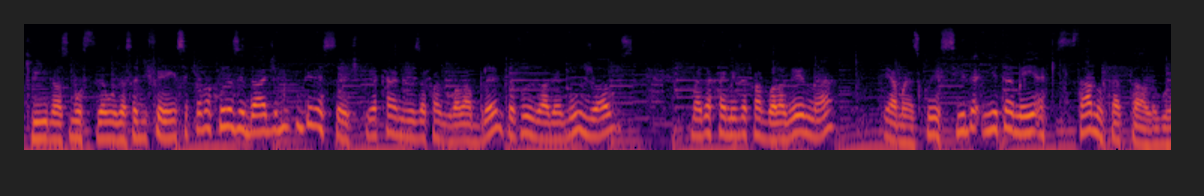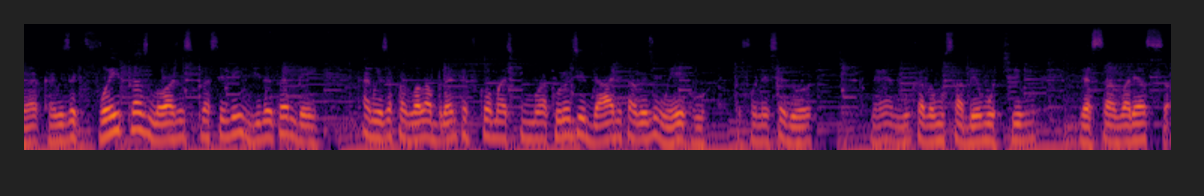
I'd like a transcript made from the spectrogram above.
que nós mostramos essa diferença, que é uma curiosidade muito interessante, porque a camisa com a gola branca foi usada em alguns jogos, mas a camisa com a gola grená é a mais conhecida e também a que está no catálogo, é a camisa que foi para as lojas para ser vendida também. A camisa com a gola branca ficou mais como uma curiosidade, talvez um erro do fornecedor, né? nunca vamos saber o motivo dessa variação.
